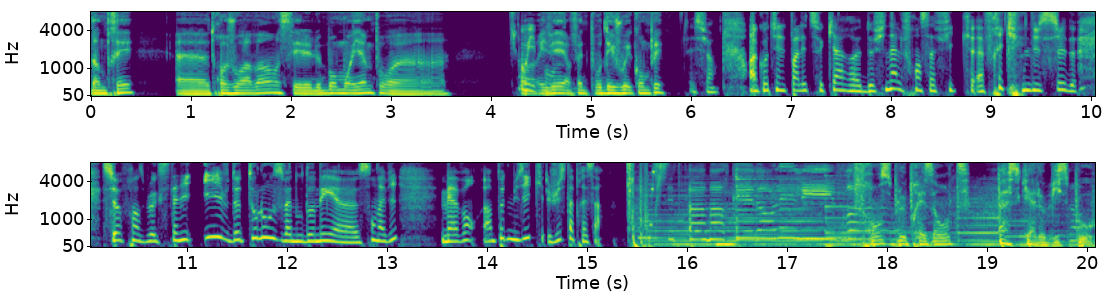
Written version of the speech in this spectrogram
d'entrée euh, trois jours avant. C'est le bon moyen pour, euh, pour Oui, arriver pour- en fait pour déjouer complet. C'est sûr. On va continuer de parler de ce quart de finale France-Afrique Afrique du Sud sur France Bleu Occitanie. Yves de Toulouse va nous donner euh, son avis. Mais avant, un peu de musique juste après ça. France Bleu présente Pascal Obispo,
